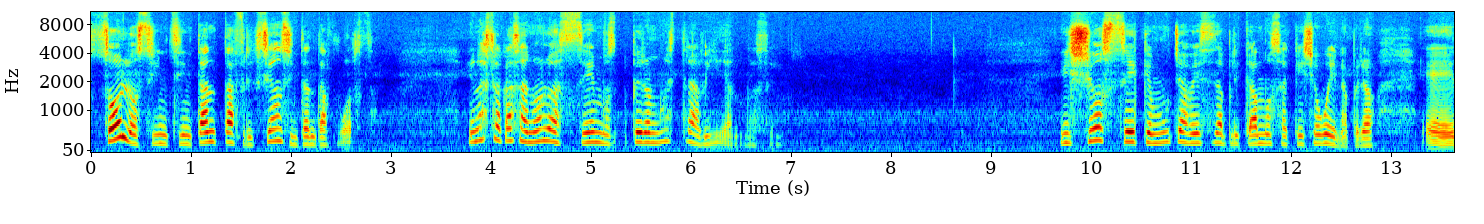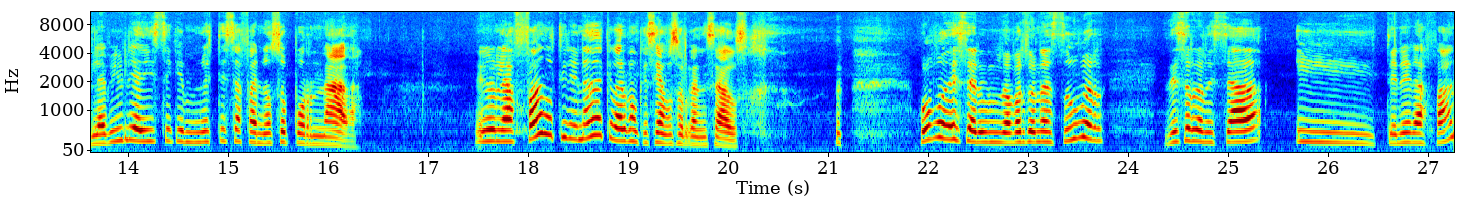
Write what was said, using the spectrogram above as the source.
solos, sin, sin tanta fricción, sin tanta fuerza. En nuestra casa no lo hacemos, pero en nuestra vida no lo hacemos. Y yo sé que muchas veces aplicamos aquello bueno, pero eh, la Biblia dice que no estés afanoso por nada. Pero el afán no tiene nada que ver con que seamos organizados. Vos podés ser una persona súper desorganizada y tener afán.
